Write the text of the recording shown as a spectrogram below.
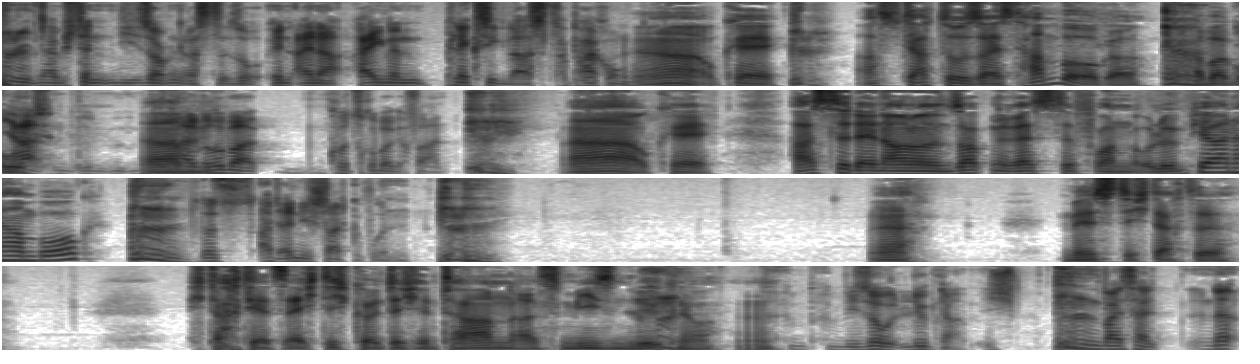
habe ich dann die Sockenreste so in einer eigenen Plexiglasverpackung. Ah, okay. Ach, ich dachte, du seist Hamburger. Aber gut. Ja, mal Ähm. drüber, kurz rüber gefahren. Ah, okay. Hast du denn auch noch Sockenreste von Olympia in Hamburg? Das hat ja nie stattgefunden. Ja. Mist, ich dachte, ich dachte jetzt echt, ich könnte dich enttarnen als miesen Lügner. Ja. Wieso Lügner? Ich weiß halt, ne,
